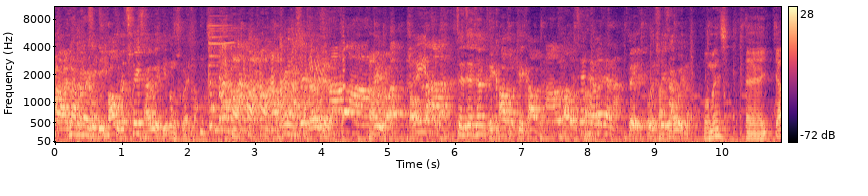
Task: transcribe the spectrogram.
啊，那没关系，你把我的催财位给弄出来就好。我看看催财位在哪，可以吧？可以啊。这这这可以 cover，可以 cover。好，催财位在哪？对，我的催财位呢？我们呃要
